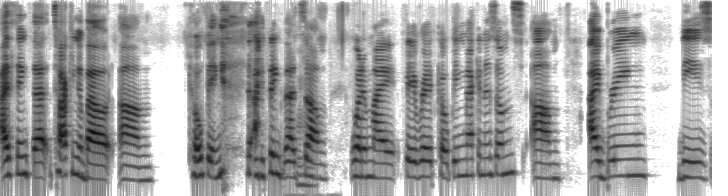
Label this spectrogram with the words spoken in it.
I think that talking about um, coping I think that's mm-hmm. um, one of my favorite coping mechanisms. Um, I bring these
